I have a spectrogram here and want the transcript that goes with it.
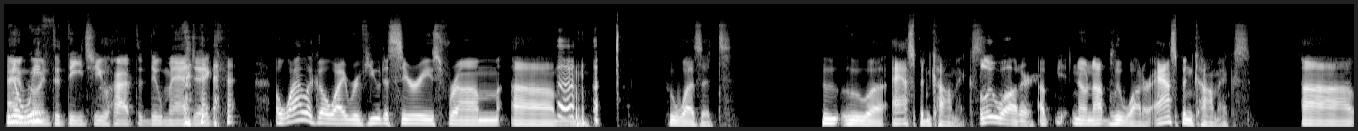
You know, I'm we've- going to teach you how to do magic." A while ago, I reviewed a series from um, who was it? Who who uh, Aspen Comics? Blue water. uh, no, not Blue Water, Aspen Comics, uh,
